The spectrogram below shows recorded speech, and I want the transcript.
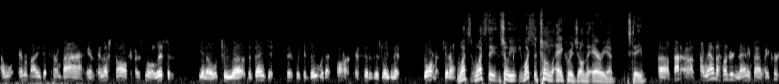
I want everybody to come by and, and let's talk and let's want to listen. You know, to uh, the things that, that we could do with that park instead of just leaving it dormant. You know. What's what's the so you, what's the total acreage on the area, Steve? Uh, about uh, around 195 acres.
